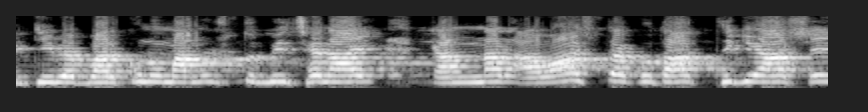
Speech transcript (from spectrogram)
কি ব্যাপার? কোনো মানুষ তো বেছে নাই কান্নার আওয়াজটা কোথার থেকে আসে?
